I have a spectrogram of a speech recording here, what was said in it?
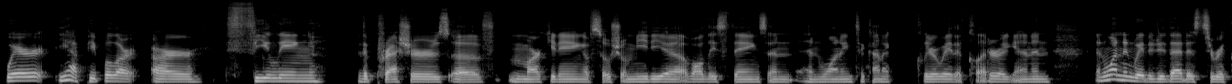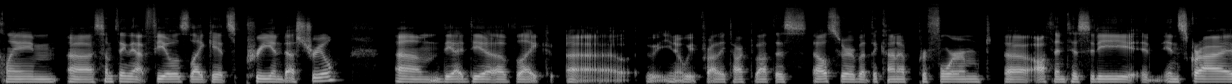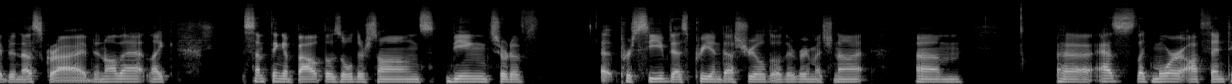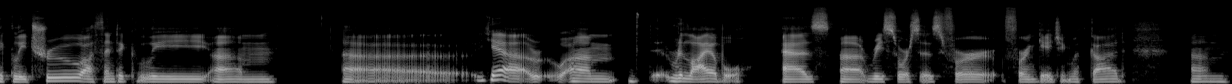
where yeah people are are feeling the pressures of marketing of social media of all these things and and wanting to kind of clear away the clutter again and and one way to do that is to reclaim uh, something that feels like it's pre-industrial. Um, the idea of like uh, you know we've probably talked about this elsewhere but the kind of performed uh, authenticity inscribed and ascribed and all that like something about those older songs being sort of uh, perceived as pre-industrial though they're very much not um uh as like more authentically true authentically um uh yeah um reliable as uh resources for for engaging with god um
